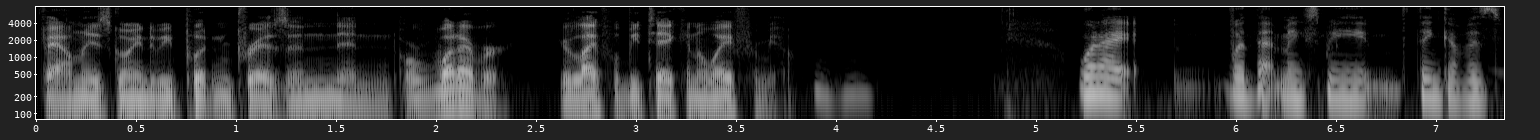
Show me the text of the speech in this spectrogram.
family is going to be put in prison and or whatever. Your life will be taken away from you. what I what that makes me think of is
